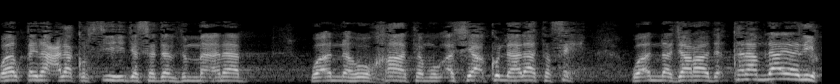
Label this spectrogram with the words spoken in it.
وألقينا على كرسيه جسدا ثم أناب وأنه خاتم أشياء كلها لا تصح وأن جراد كلام لا يليق.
